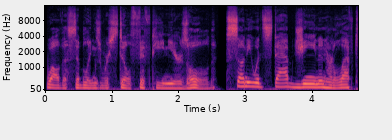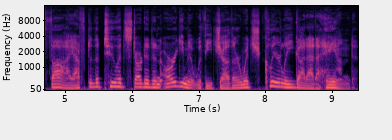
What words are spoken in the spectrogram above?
while the siblings were still 15 years old, Sunny would stab Jean in her left thigh after the two had started an argument with each other which clearly got out of hand.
